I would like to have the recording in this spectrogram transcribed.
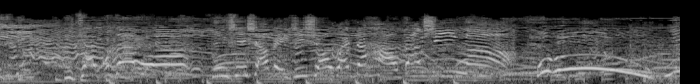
你抓不到我。那些小北极熊玩的好高兴啊！呜呼！耶！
